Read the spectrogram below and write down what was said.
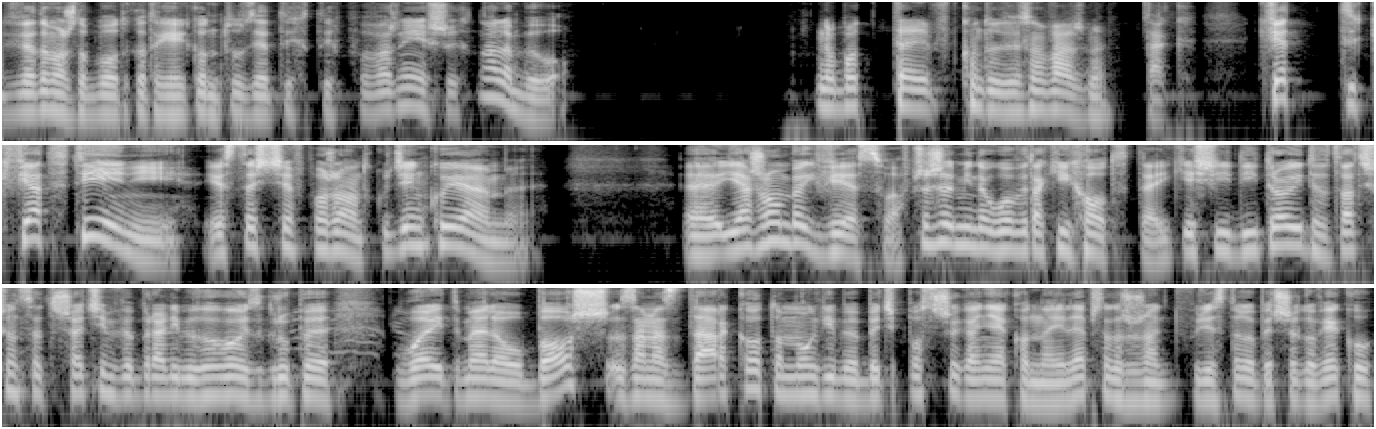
wiadomo, że to było tylko takie kontuzje tych, tych poważniejszych, no ale było. No bo te kontuzje są ważne. Tak. Kwiat, Kwiattini, jesteście w porządku, dziękujemy. E, Jarząbek Wiesław. Przyszedł mi do głowy taki hot take. Jeśli Detroit w 2003 wybraliby kogoś z grupy Wade Mellow Bosch zamiast Darko, to mogliby być postrzegani jako najlepsza drużyna XXI wieku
